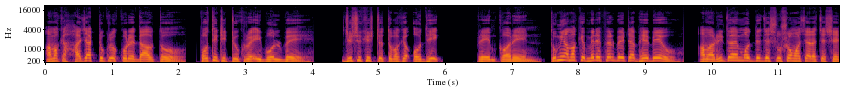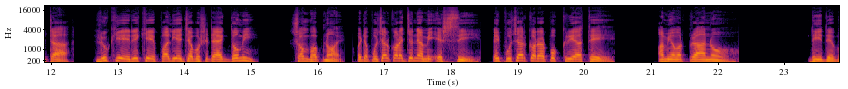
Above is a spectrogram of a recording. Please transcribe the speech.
আমাকে হাজার টুকরো করে দাও তো, প্রতিটি টুকরো এই বলবে, যীশুখ্রিস্ট তোমাকে অধিক প্রেম করেন। তুমি আমাকে মেরে ফেলবে এটা ভেবেও। আমার হৃদয়ের মধ্যে যে সুসমাচার আছে সেটা লুকিয়ে রেখে পালিয়ে যাব সেটা একদমই সম্ভব নয়। ওইটা প্রচার করার জন্য আমি এসছি। এই প্রচার করার প্রক্রিয়াতে আমি আমার প্রাণও দিয়ে দেব।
